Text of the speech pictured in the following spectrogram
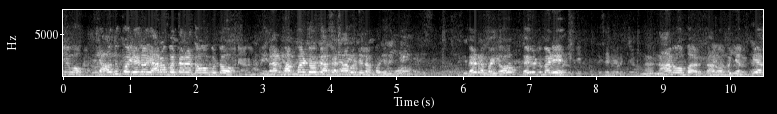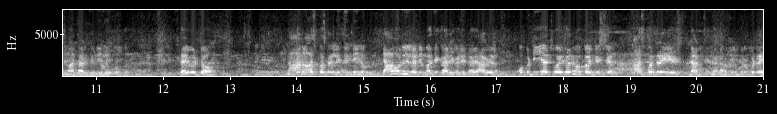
ನೀವು ಯಾವುದಕ್ಕೋ ಏನೋ ಯಾರೋ ಬರ್ತಾರೆ ಅಂತ ಹೋಗ್ಬಿಟ್ಟು, ನಾನು ಮನ್ಕೊಂಡು ಹೋಗಿ ಆಗೋದಿಲ್ಲಪ್ಪ ನೀವು ಬೇಡ್ರಪ್ಪ, ಇದು ದಯವಿಟ್ಟು ಬೇಡಿ. ನಾನು ಒಬ್ಬ ನಾನು ಒಬ್ಬ ಎಂ ಪಿ ಆಗಿ ಮಾತಾಡ್ತೀನಿ ದಯವಿಟ್ಟು. ನಾನು ಆಸ್ಪತ್ರೆಯಲ್ಲಿ ಇದ್ದೀನಿ. ನೀನು ಯಾವನೂ ಇಲ್ಲ, ನಿಮ್ಮ ಅಧಿಕಾರಿಗಳಿಲ್ಲ ಯಾರು ಇಲ್ಲ. ಒಬ್ಬ ಡಿ ಎಚ್ ಓ ಇದ್ದಾನೆ, ಒಬ್ಬ ಡಿಸ್ಟ್ರಿಕ್ಟ್ ಆಸ್ಪತ್ರೆ ಡಾಕ್ಟರ್ ಇದ್ದಾನೆ ಅವ್ರಿಬ್ರು ಬಿಟ್ರೆ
